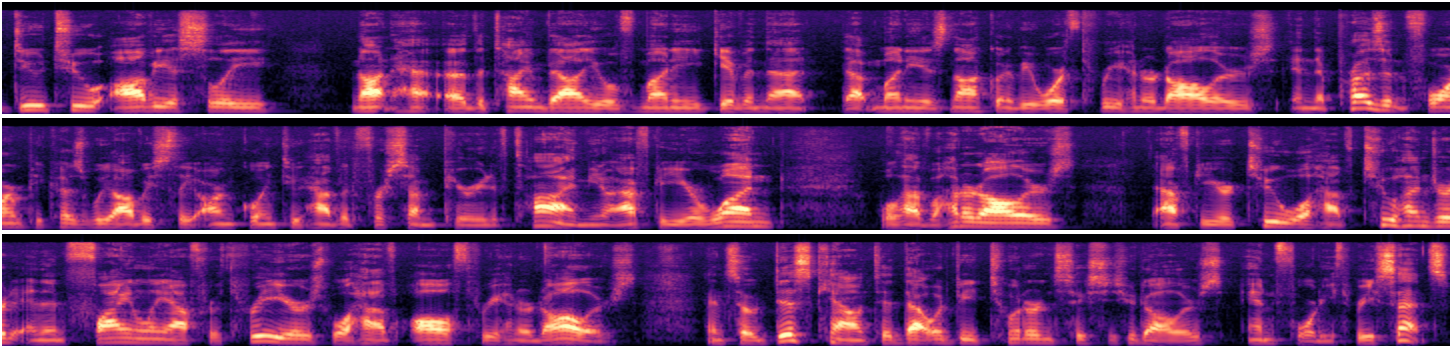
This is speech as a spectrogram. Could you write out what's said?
due to obviously not uh, the time value of money, given that that money is not going to be worth $300 in the present form because we obviously aren't going to have it for some period of time. You know, after year one, we'll have $100. After year two, we'll have 200 and then finally after three years, we'll have all $300. And so discounted, that would be $262.43.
